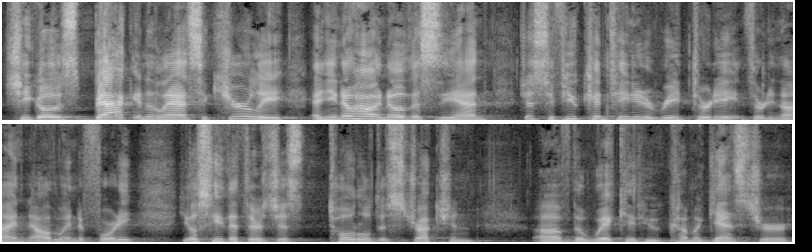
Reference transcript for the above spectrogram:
she goes back into the land securely. And you know how I know this is the end? Just if you continue to read 38 and 39 all the way into 40, you'll see that there's just total destruction of the wicked who come against her.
